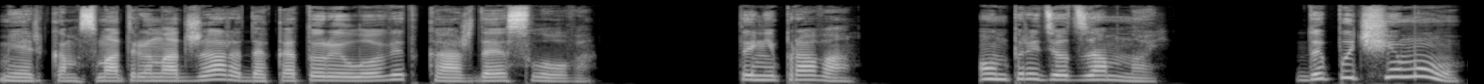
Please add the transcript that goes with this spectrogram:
Мельком смотрю на Джареда, который ловит каждое слово. Ты не права. Он придет за мной. Да почему?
